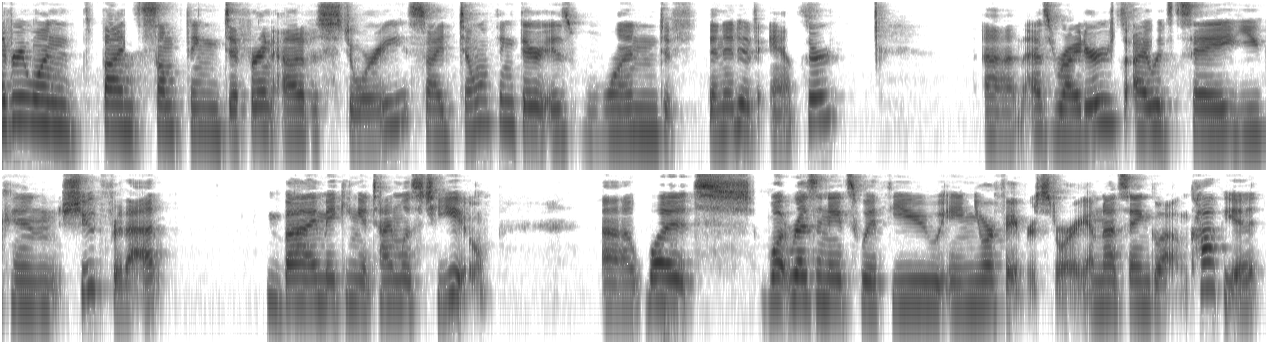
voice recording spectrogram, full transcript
everyone finds something different out of a story, so I don't think there is one definitive answer. Um, as writers, I would say you can shoot for that by making it timeless to you. Uh, what what resonates with you in your favorite story? I'm not saying go out and copy it.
